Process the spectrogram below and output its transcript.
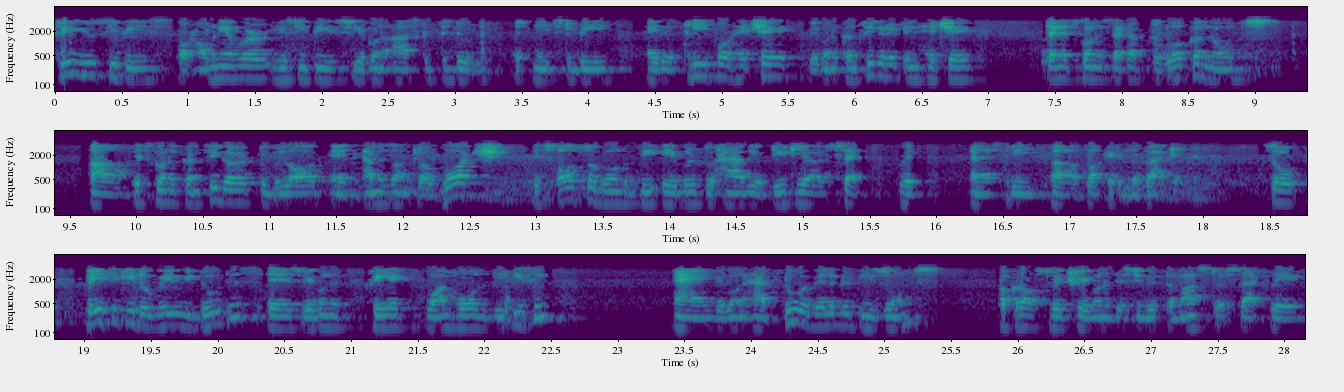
three UCPs, or how many ever UCPs you're going to ask it to do. It needs to be either three for HA, you're going to configure it in HA, then it's going to set up the worker nodes, uh, it's going to configure to belong in Amazon CloudWatch. It's also going to be able to have your DTR set with an S3 uh, bucket in the backend. So basically the way we do this is we're going to create one whole VPC and we're going to have two availability zones across which we're going to distribute the masters. That way,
